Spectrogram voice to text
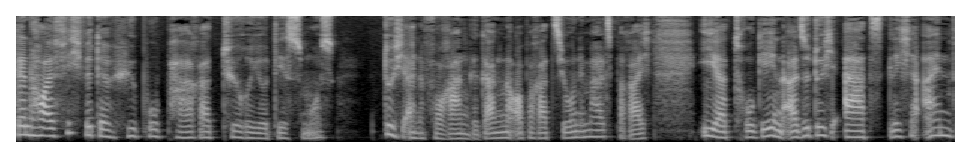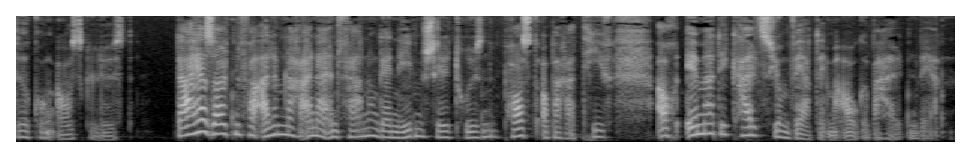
Denn häufig wird der Hypoparathyreoidismus durch eine vorangegangene Operation im Halsbereich, iatrogen, also durch ärztliche Einwirkung ausgelöst. Daher sollten vor allem nach einer Entfernung der Nebenschilddrüsen postoperativ auch immer die Kalziumwerte im Auge behalten werden.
